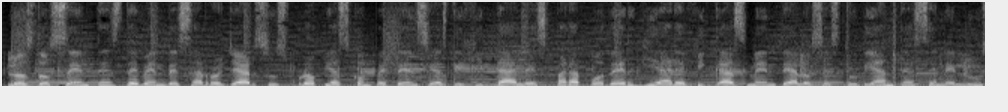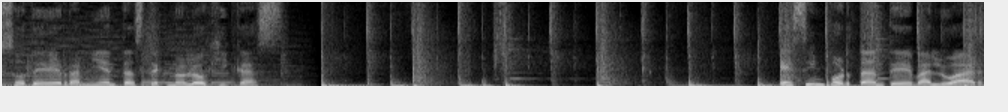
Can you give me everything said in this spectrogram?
Los docentes deben desarrollar sus propias competencias digitales para poder guiar eficazmente a los estudiantes en el uso de herramientas tecnológicas. Es importante evaluar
